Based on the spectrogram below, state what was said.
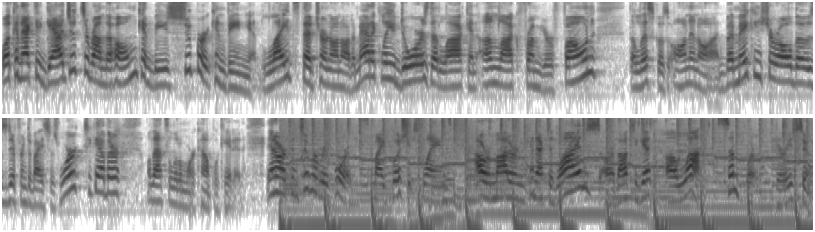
Well, connected gadgets around the home can be super convenient. Lights that turn on automatically, doors that lock and unlock from your phone. The list goes on and on. But making sure all those different devices work together, well, that's a little more complicated. In our Consumer Reports, Mike Bush explains our modern connected lives are about to get a lot simpler very soon.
